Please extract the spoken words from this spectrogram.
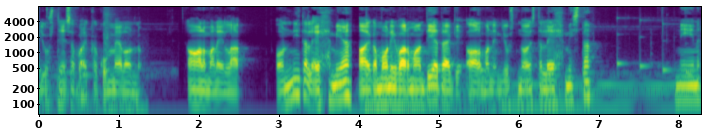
justiinsa vaikka kun meillä on Almanilla on niitä lehmiä, aika moni varmaan tietääkin Almanin just noista lehmistä, niin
